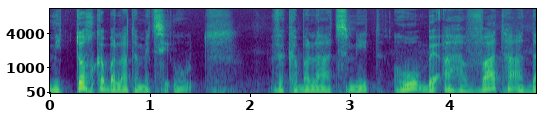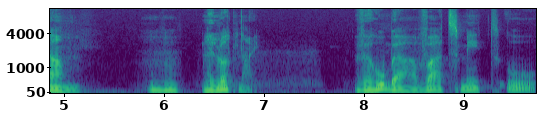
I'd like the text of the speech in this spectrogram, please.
מתוך קבלת המציאות וקבלה עצמית, הוא באהבת האדם, ללא תנאי. והוא באהבה עצמית. הוא,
